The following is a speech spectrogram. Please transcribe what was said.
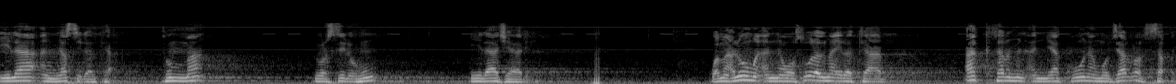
إلى أن يصل الكعب ثم يرسله إلى جاره. ومعلوم أن وصول الماء إلى الكعب أكثر من أن يكون مجرد سقي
